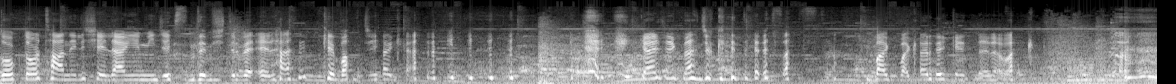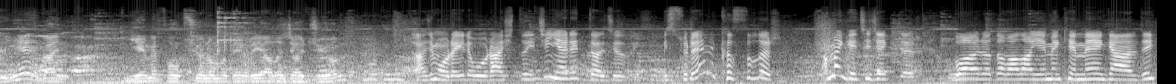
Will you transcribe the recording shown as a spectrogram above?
Doktor taneli şeyler yemeyeceksin demiştir ve Eren kebapçıya gelmiş. Gerçekten çok enteresan. Bak bak hareketlere bak. Niye ben yeme fonksiyonumu devreye alınca acıyorum? Acım orayla uğraştığı için yer etti acı. Bir süre kasılır. Ama geçecektir. Bu arada valla yemek yemeye geldik.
